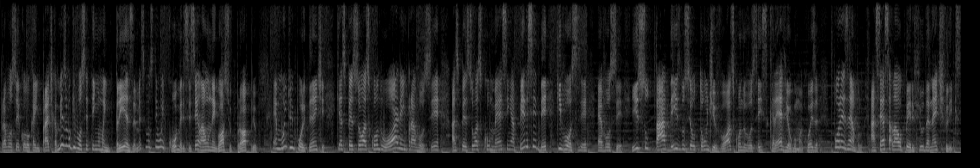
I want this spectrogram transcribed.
para você colocar em prática, mesmo que você tenha uma empresa empresa, mesmo que você tenha um e-commerce, sei lá, um negócio próprio, é muito importante que as pessoas, quando olhem para você, as pessoas comecem a perceber que você é você. Isso tá desde o seu tom de voz quando você escreve alguma coisa. Por exemplo, acessa lá o perfil da Netflix.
